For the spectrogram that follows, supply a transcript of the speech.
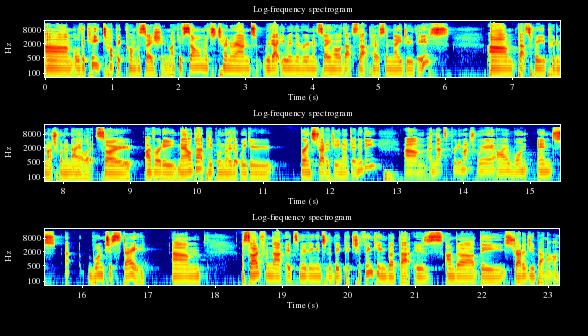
Um, or the key topic conversation. Like if someone were to turn around without you in the room and say, "Oh, that's that person. They do this," um, that's where you pretty much want to nail it. So I've already nailed that. People know that we do brand strategy and identity, um, and that's pretty much where I want and uh, want to stay. Um, aside from that, it's moving into the big picture thinking, but that is under the strategy banner.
